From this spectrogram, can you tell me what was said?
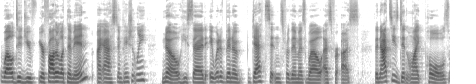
Well, did you your father let them in? I asked impatiently. No, he said it would have been a death sentence for them as well as for us. The Nazis didn't like Poles,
